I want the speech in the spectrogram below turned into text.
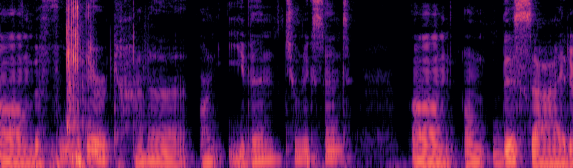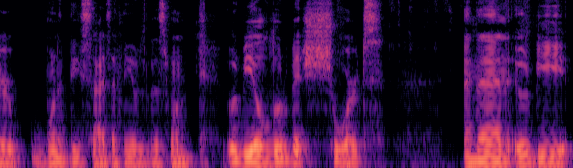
um, before they were kind of uneven to an extent. Um, on this side, or one of these sides, I think it was this one, it would be a little bit short, and then it would be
